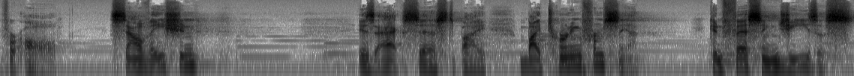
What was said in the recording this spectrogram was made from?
for all. Salvation is accessed by, by turning from sin confessing Jesus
